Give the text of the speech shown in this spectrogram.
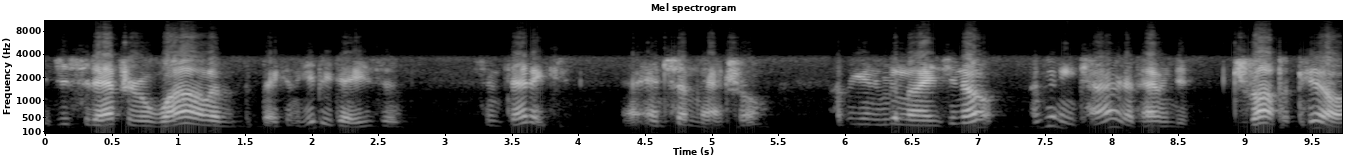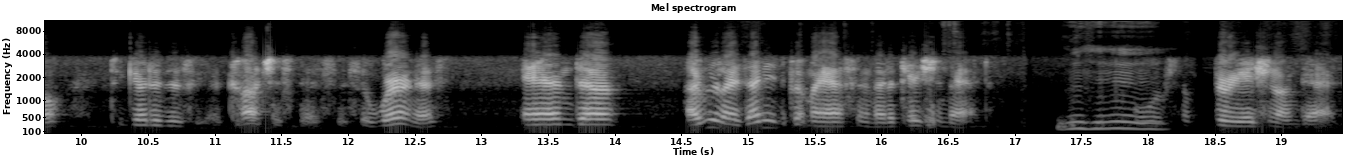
It's just that after a while of back in the hippie days of synthetic uh, and some natural, I began to realize, you know, I'm getting tired of having to drop a pill to go to this consciousness, this awareness, and uh, I realized I need to put my ass in a meditation mat mm-hmm. or some variation on that.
